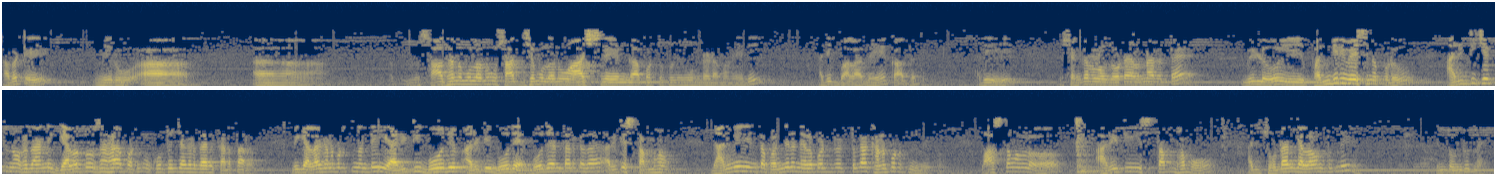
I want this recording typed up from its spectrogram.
కాబట్టి మీరు ఆ సాధనములను సాధ్యములను ఆశ్రయంగా పట్టుకుని ఉండడం అనేది అది బలమే కాదది. అది శంకరంలో చోట ఏమన్నారంటే వీళ్ళు ఈ పందిరి వేసినప్పుడు అరటి చెట్టును ఒకదాన్ని గెలతో సహా పట్టుకుని కొట్టించి అక్కడ దాన్ని కడతారు. మీకు ఎలా కనపడుతుందంటే ఈ అరటి బోధే అరటి బోధే బోధే అంటారు కదా అరటి స్తంభం. దాని మీద ఇంత పందిర నిలబడినట్టుగా కనపడుతుంది మీకు. వాస్తవంలో అరిటి స్తంభము అది చూడడానికి ఎలా ఉంటుంది? ఇంత ఉంటుంది.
